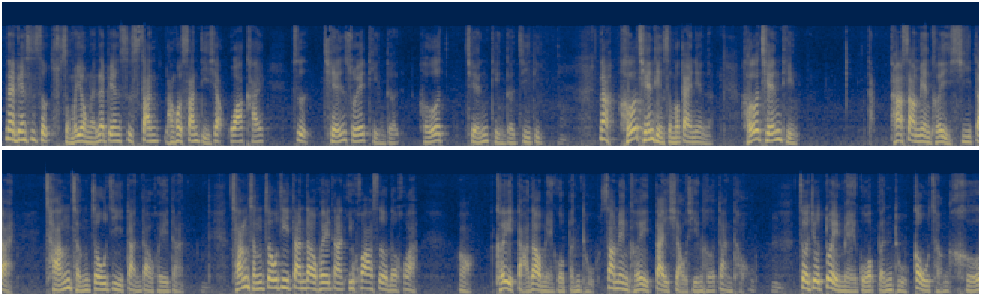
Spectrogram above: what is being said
那边是什什么用呢？那边是山，然后山底下挖开是潜水艇的核。潜艇的基地，那核潜艇什么概念呢？核潜艇，它它上面可以携带长城洲际弹道飞弹，长城洲际弹道飞弹一发射的话，可以打到美国本土，上面可以带小型核弹头，这就对美国本土构成核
